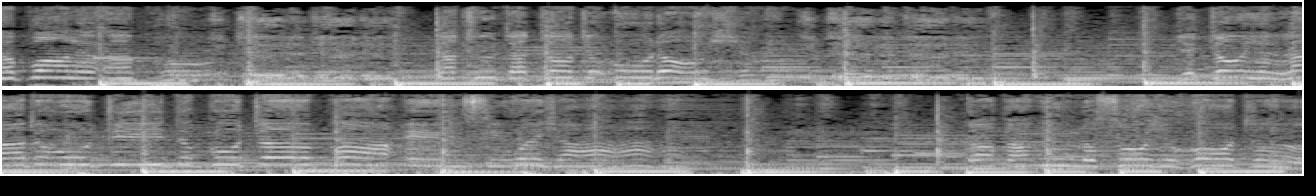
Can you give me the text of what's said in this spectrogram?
တော့ပွားလဲအဖို့တထူတတော်တူတော့ရှာရတော့ရလာတော့ဒီတကူတဖာအင်းစီဝဲရှာတာတာဦးလို့ဆိုရတော့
